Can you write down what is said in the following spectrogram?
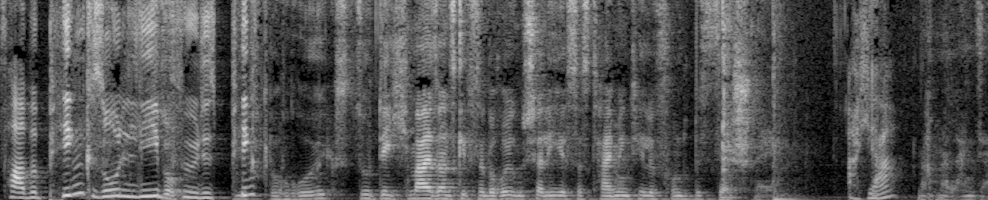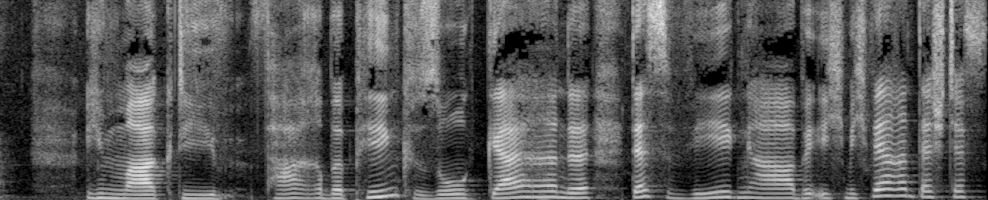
Farbe Pink so lieb So, für das Pink. Beruhigst du dich mal, sonst gibt es eine Beruhigungsstelle. Hier ist das Timing-Telefon, du bist sehr schnell. Ach ja? Mach mal langsam. Ich mag die Farbe Pink so gerne. Deswegen habe ich mich während der Steff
